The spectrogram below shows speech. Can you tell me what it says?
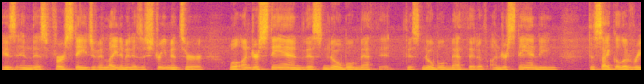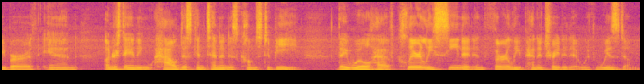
is in this first stage of enlightenment as a stream enter will understand this noble method, this noble method of understanding the cycle of rebirth and understanding how discontentedness comes to be. They will have clearly seen it and thoroughly penetrated it with wisdom.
